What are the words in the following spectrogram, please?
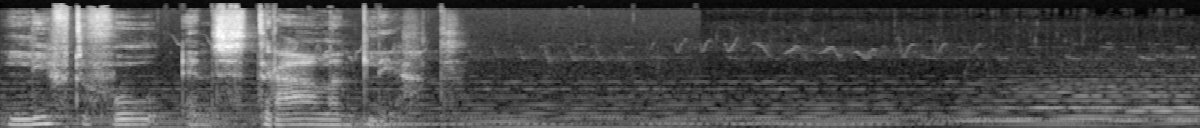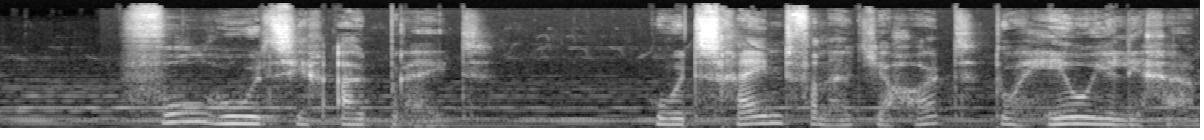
liefdevol en stralend licht. Voel hoe het zich uitbreidt, hoe het schijnt vanuit je hart door heel je lichaam.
